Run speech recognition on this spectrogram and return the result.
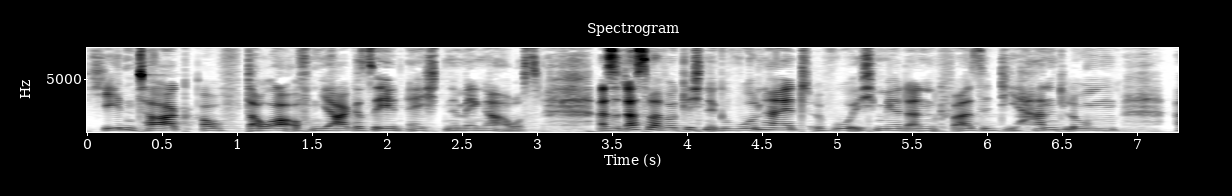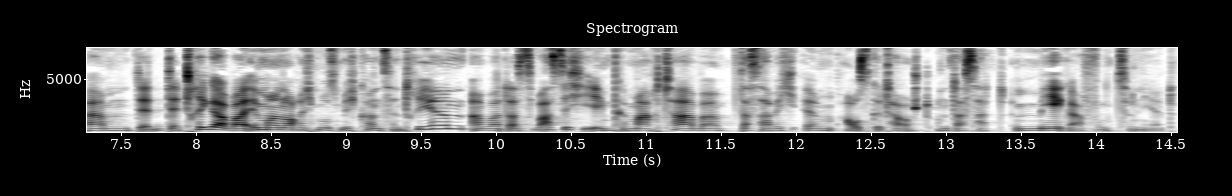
jeden Tag auf Dauer, auf ein Jahr gesehen, echt eine Menge aus. Also das war wirklich eine Gewohnheit, wo ich mir dann quasi die Handlung, ähm, der, der Trigger war immer noch, ich muss mich konzentrieren, aber das, was ich eben gemacht habe, das habe ich ähm, ausgetauscht und das hat mega funktioniert.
